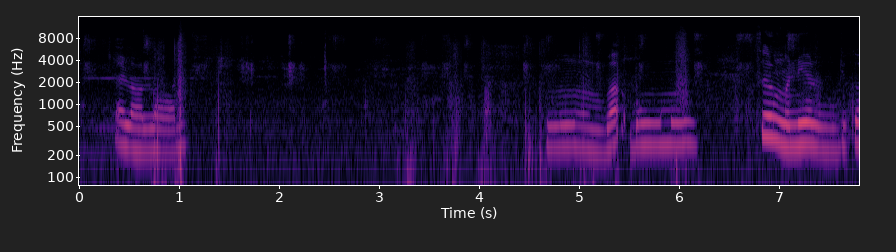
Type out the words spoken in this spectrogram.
ๆใช่ร้อนๆอืมบะบุงมึงซึ่งอันนี้ที่ก็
